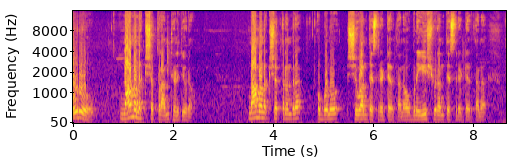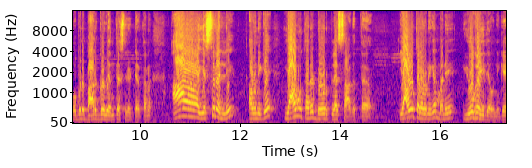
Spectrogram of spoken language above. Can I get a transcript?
ಅವರು ನಾಮ ನಕ್ಷತ್ರ ಅಂತ ಹೇಳ್ತೀವಿ ನಾವು. ನಾಮ ನಕ್ಷತ್ರ ಅಂದ್ರೆ ಒಬ್ಬನು ಶಿವ ಅಂತ ಹೆಸರಿಟ್ಟಿರ್ತಾನೆ ಒಬ್ಬನು ಈಶ್ವರ ಅಂತ ಹೆಸರಿಟ್ಟಿರ್ತಾನೆ ಒಬ್ಬರು ಭಾರ್ಗವಿ ಅಂತ ಹೆಸರಿಟ್ಟಿರ್ತಾನೆ ಆ ಹೆಸರಲ್ಲಿ ಅವನಿಗೆ ಯಾವ ಥರ ಡೋರ್ ಪ್ಲಸ್ ಆಗುತ್ತೆ? ಯಾವ ಥರ ಅವನಿಗೆ ಮನೆ ಯೋಗ ಇದೆ ಅವನಿಗೆ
